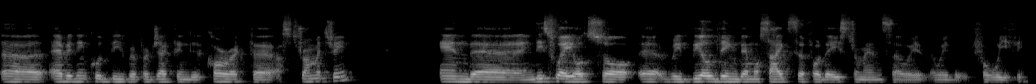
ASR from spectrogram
uh, everything could be reprojected in the correct uh, astrometry. And uh, in this way also uh, rebuilding the mosaics for the instruments with, with, for Wi-Fi.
